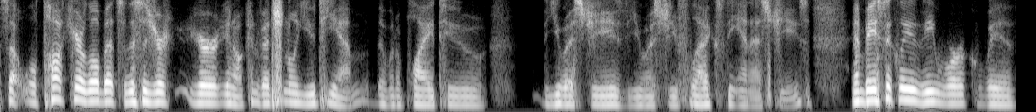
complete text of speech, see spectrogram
So we'll talk here a little bit. So this is your, your you know, conventional UTM that would apply to the USGs, the USG Flex, the NSGs. And basically they work with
